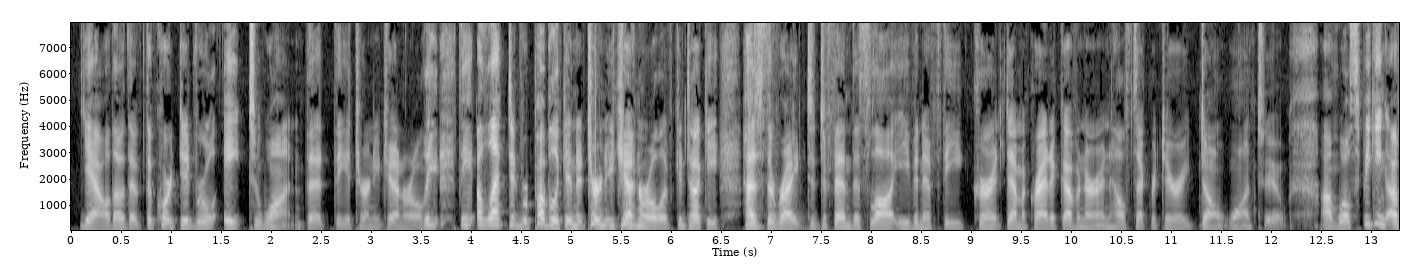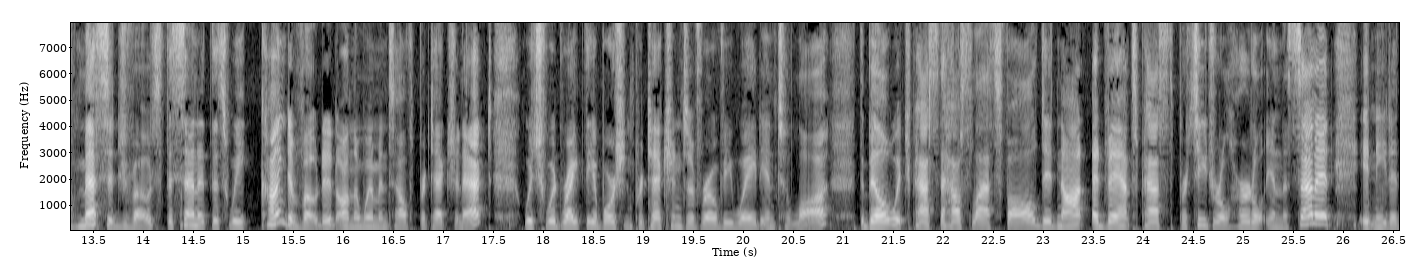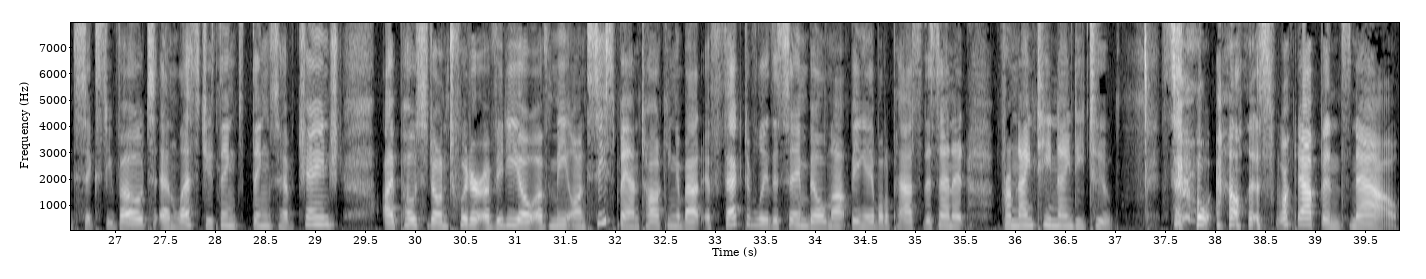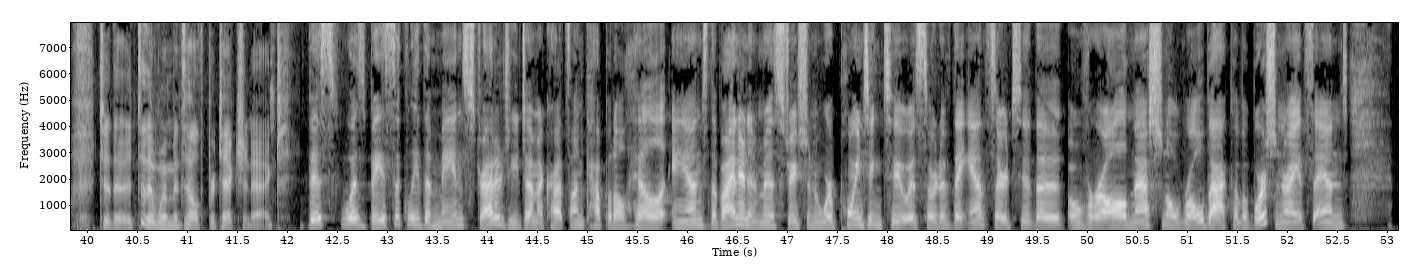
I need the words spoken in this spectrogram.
Yeah, although the, the court did rule eight to one that the attorney general, the, the elected Republican attorney general of Kentucky, has the right to defend this law, even if the current Democratic governor and health secretary don't want to. Um, well, speaking of message votes, the Senate this week kind of voted on the Women's Health Protection Act, which would write the abortion protections of Roe v. Wade into law. The bill, which passed the House last fall, did not advance past the procedural hurdle in the Senate. It needed 60 votes. And lest you think things have changed, I on Twitter a video of me on C SPAN talking about effectively the same bill not being able to pass the Senate from 1992. So, Alice, what happens now to the to the Women's Health Protection Act? This was basically the main strategy Democrats on Capitol Hill and the Biden administration were pointing to as sort of the answer to the overall national rollback of abortion rights and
